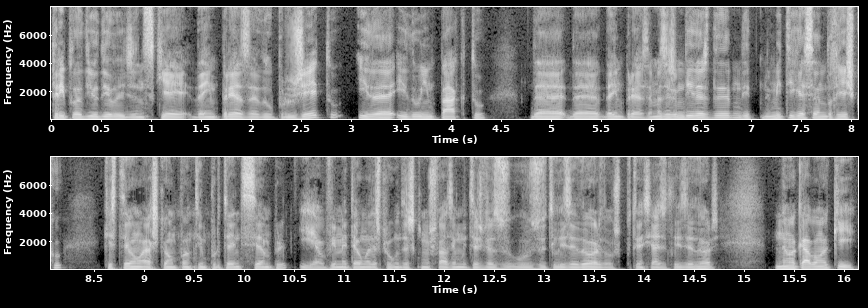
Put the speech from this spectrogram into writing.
tripla due diligence, que é da empresa, do projeto e, da, e do impacto da, da, da, empresa. Mas as medidas de, de, mitigação de risco, que este é um, acho que é um ponto importante sempre, e é, obviamente é uma das perguntas que nos fazem muitas vezes os utilizadores ou os potenciais utilizadores, não acabam aqui.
